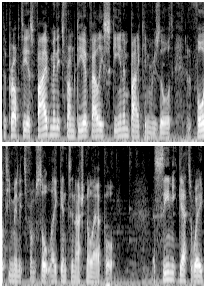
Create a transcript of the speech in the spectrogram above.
The property is 5 minutes from Deer Valley Skiing and Biking Resort and 40 minutes from Salt Lake International Airport. A scenic getaway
